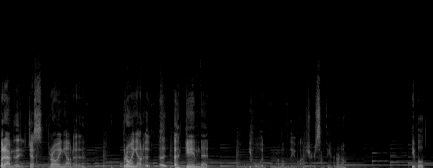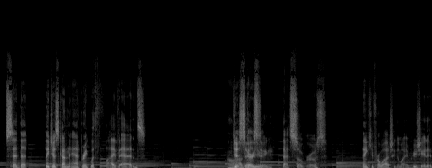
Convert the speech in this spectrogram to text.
But I'm uh, just throwing out a throwing out a, a, a game that people would probably watch or something. I don't know people said that they just got an ad break with five ads. Oh, Disgusting. That's so gross. Thank you for watching them. I appreciate it.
